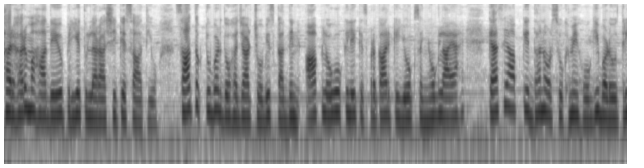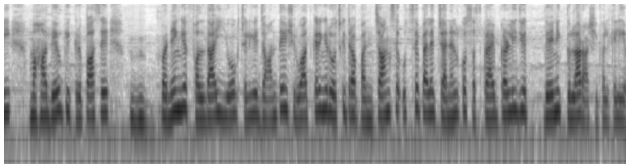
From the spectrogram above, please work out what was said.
हर हर महादेव प्रिय तुला राशि के साथियों, सात अक्टूबर 2024 का दिन आप लोगों के लिए किस प्रकार के योग संयोग लाया है? कैसे आपके धन और सुख में होगी बढ़ोतरी? महादेव की कृपा से बनेंगे फलदायी योग। चलिए जानते हैं, शुरुआत करेंगे रोज की तरह पंचांग से। उससे पहले चैनल को सब्सक्राइब कर लीजिए दैनिक तुला राशिफल के लिए।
